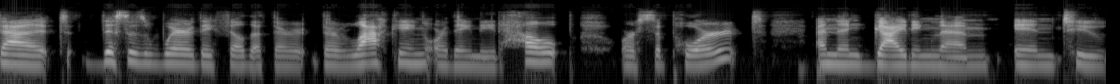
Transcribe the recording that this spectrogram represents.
that this is where they feel that they're they're lacking or they need help or support and then guiding them into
